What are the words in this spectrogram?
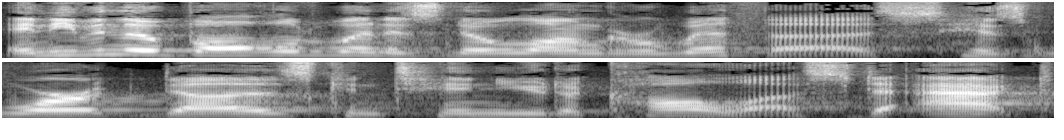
And even though Baldwin is no longer with us, his work does continue to call us to act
